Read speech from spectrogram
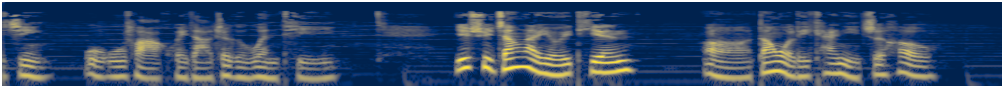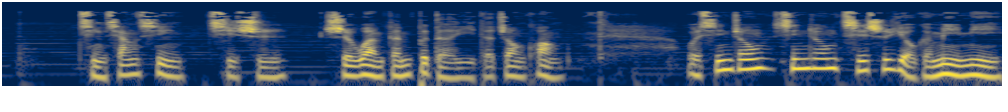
竟我无法回答这个问题。也许将来有一天，呃，当我离开你之后，请相信，其实是万分不得已的状况。我心中心中其实有个秘密。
